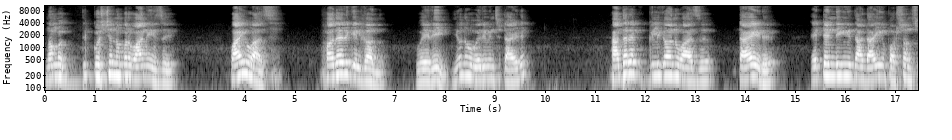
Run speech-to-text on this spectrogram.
number the question number one is why was Father Gilgan weary? You know, weary means tired. Father Gilgan was tired attending the dying persons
